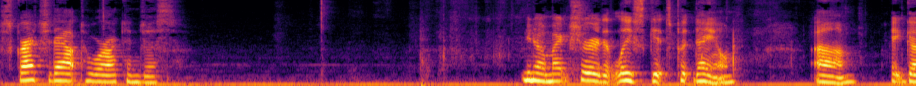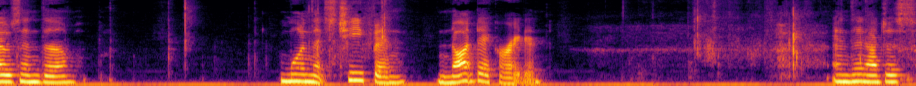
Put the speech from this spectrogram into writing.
scratch it out to where I can just, you know, make sure it at least gets put down. Um, it goes in the one that's cheap and not decorated. And then I just,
